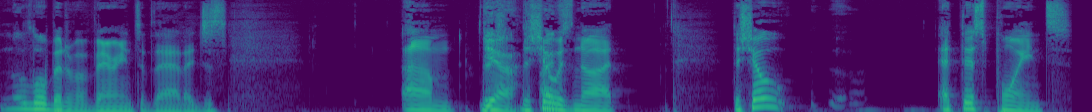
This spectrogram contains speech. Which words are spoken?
a little bit of a variant of that. I just, um, the, Yeah, the show I- is not the show at this point.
